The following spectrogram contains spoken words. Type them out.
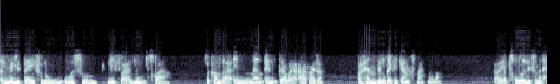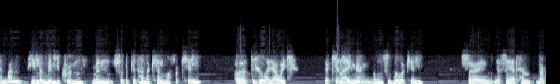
almindelig dag for nogle uger siden, lige før jul, tror jeg. Så kom der en mand ind, der hvor jeg arbejder, og han ville rigtig gerne snakke med mig. Og jeg troede ligesom, at han var en helt almindelig kunde, men så begyndte han at kalde mig for Kelly, og det hedder jeg jo ikke. Jeg kender ikke engang nogen, som hedder Kelly. Så øh, jeg sagde, at han nok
